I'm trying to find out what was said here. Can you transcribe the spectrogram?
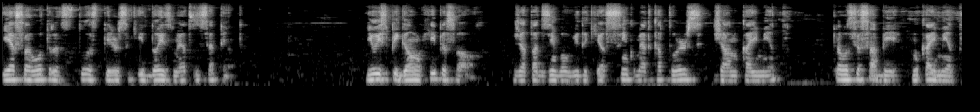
E essa outras duas terças aqui, 2 metros e 70. O espigão aqui, pessoal, já está desenvolvido aqui a 5 metros 14, já no caimento. Para você saber no caimento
